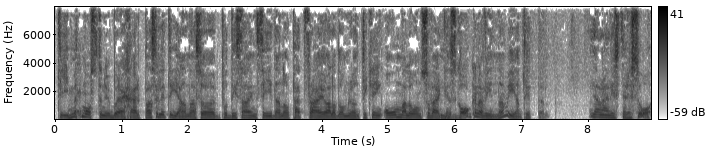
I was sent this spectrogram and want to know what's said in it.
teamet måste nu börja skärpa sig lite grann. Alltså på designsidan och Pat Fry och alla de runt omkring om Alonso verkligen ska kunna vinna VM-titel. Ja, men visst är det så.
